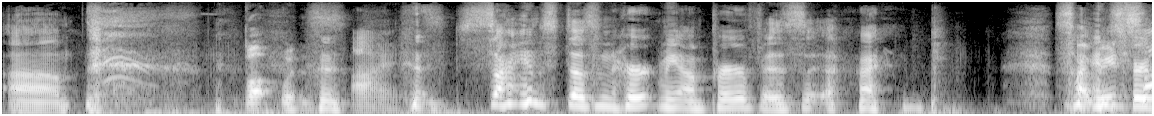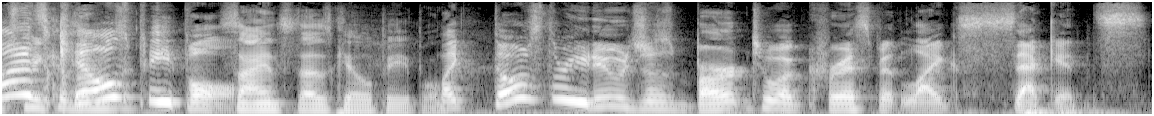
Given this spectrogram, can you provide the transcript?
Um But with science. science doesn't hurt me on purpose. I science mean, science kills I'm- people. Science does kill people. Like those three dudes just burnt to a crisp at like seconds.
